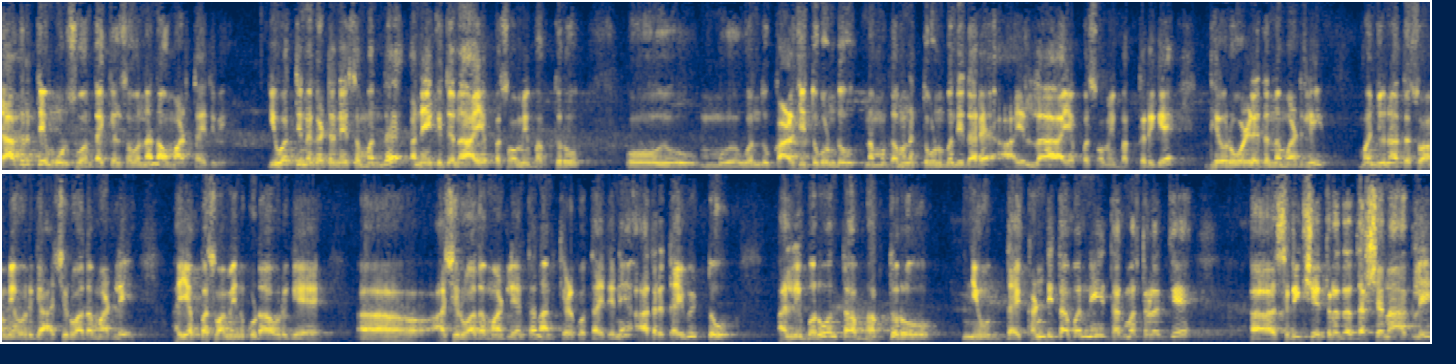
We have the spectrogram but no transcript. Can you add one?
ಜಾಗೃತಿ ಮೂಡಿಸುವಂಥ ಕೆಲಸವನ್ನು ನಾವು ಮಾಡ್ತಾ ಇದ್ದೀವಿ. ಇವತ್ತಿನ ಘಟನೆ ಸಂಬಂಧ ಅನೇಕ ಜನ ಅಯ್ಯಪ್ಪ ಸ್ವಾಮಿ ಭಕ್ತರು ಒಂದು ಕಾಳಜಿ ತಗೊಂಡು ನಮ್ಮ ಗಮನಕ್ಕೆ ತಗೊಂಡು ಬಂದಿದ್ದಾರೆ. ಆ ಎಲ್ಲ ಅಯ್ಯಪ್ಪ ಸ್ವಾಮಿ ಭಕ್ತರಿಗೆ ದೇವರು ಒಳ್ಳೆಯದನ್ನು ಮಾಡಲಿ, ಮಂಜುನಾಥ ಸ್ವಾಮಿ ಅವರಿಗೆ ಆಶೀರ್ವಾದ ಮಾಡಲಿ, ಅಯ್ಯಪ್ಪ ಸ್ವಾಮಿನೂ ಕೂಡ ಅವರಿಗೆ ಆಶೀರ್ವಾದ ಮಾಡಲಿ ಅಂತ ನಾನು ಕೇಳ್ಕೊತಾ ಇದ್ದೀನಿ. ಆದರೆ ದಯವಿಟ್ಟು ಅಲ್ಲಿ ಬರುವಂತಹ ಭಕ್ತರು ನೀವು ದಯ, ಖಂಡಿತ ಬನ್ನಿ, ಧರ್ಮಸ್ಥಳಕ್ಕೆ ಶ್ರೀ ಕ್ಷೇತ್ರದ ದರ್ಶನ ಆಗಲಿ,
